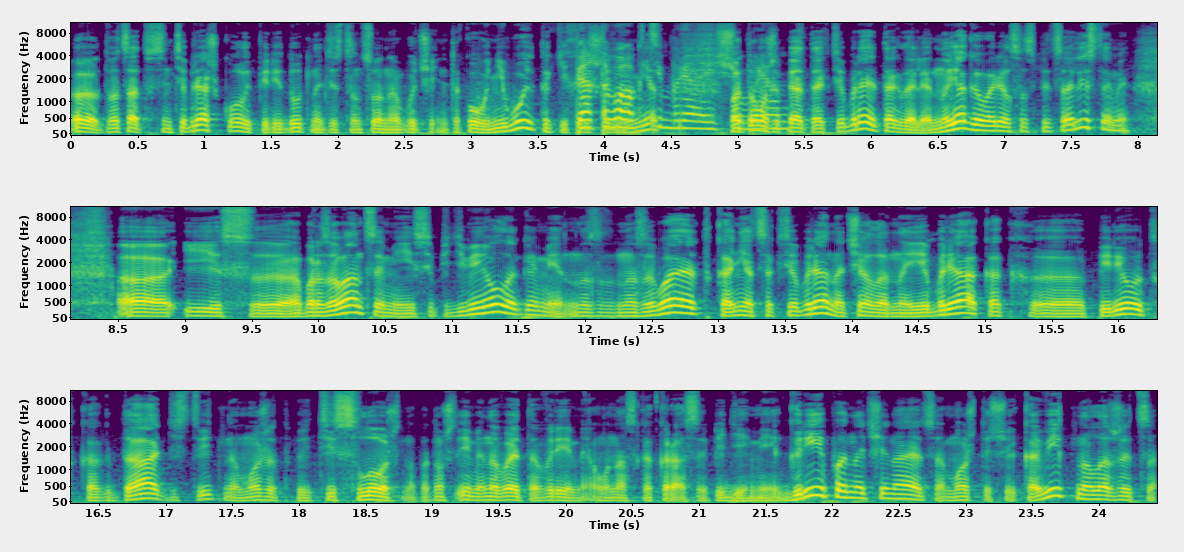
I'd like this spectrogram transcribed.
20 э, сентября школы перейдут на дистанционное обучение. Такого не будет, таких 5 решений октября нет. Еще Потом вариант. уже 5 октября и так далее. Но я говорил со специалистами э, и с образованцами, и с эпидемиологами, называют конец октября, начало ноября как э, период, когда действительно может прийти сложно, потому что именно в это время у нас как раз эпидемии гриппа начинаются, может еще и ковид наложится.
